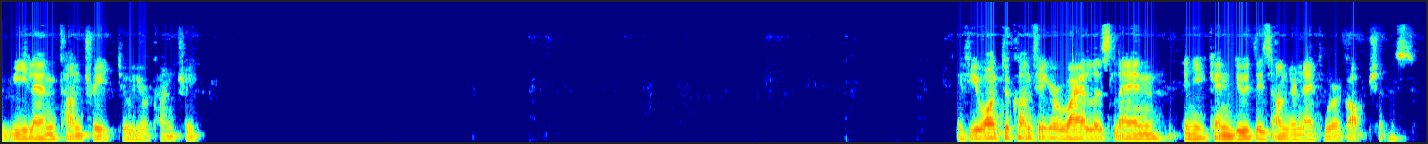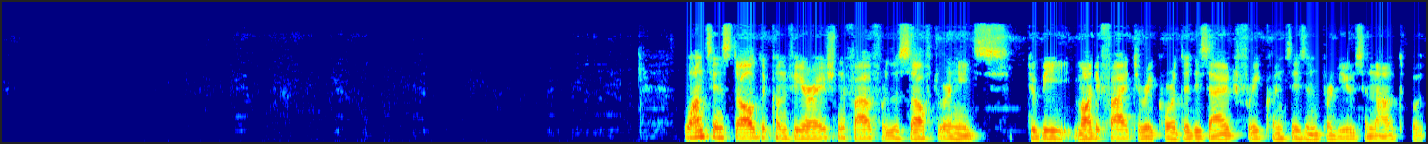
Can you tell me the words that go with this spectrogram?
WLAN country to your country. If you want to configure wireless LAN, then you can do this under network options. Once installed, the configuration file for the software needs to be modified to record the desired frequencies and produce an output.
